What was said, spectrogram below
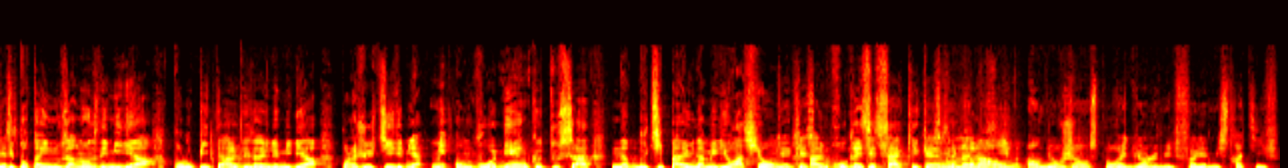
Et pourtant, ils nous annoncent des milliards pour l'hôpital, des, des milliards pour la justice, des milliards. Mais on voit bien que tout ça n'aboutit pas à une amélioration, à un progrès. C'est ça qui est quand qu'est-ce même gravissime. en urgence pour réduire le millefeuille administratif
